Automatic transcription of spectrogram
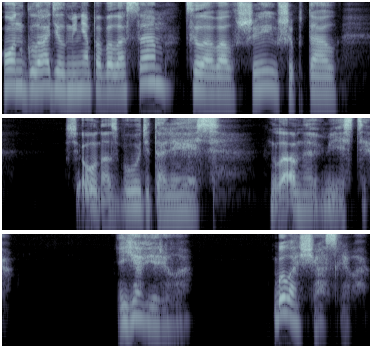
Он гладил меня по волосам, целовал в шею, шептал «Все у нас будет, Олесь. Главное, вместе». я верила. Была счастлива.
